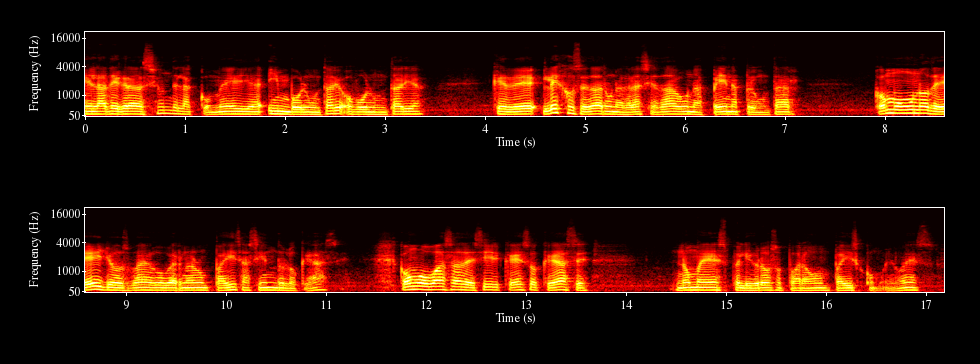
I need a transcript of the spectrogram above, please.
en la degradación de la comedia involuntaria o voluntaria que de lejos de dar una gracia daba una pena preguntar cómo uno de ellos va a gobernar un país haciendo lo que hace. ¿Cómo vas a decir que eso que hace no me es peligroso para un país como el nuestro?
